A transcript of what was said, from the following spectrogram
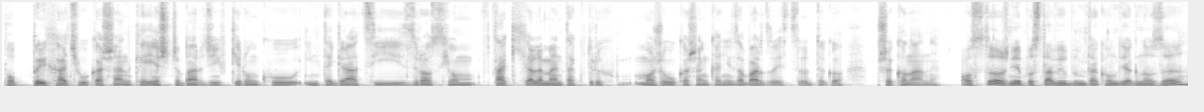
popychać Łukaszenkę jeszcze bardziej w kierunku integracji z Rosją w takich elementach, których może Łukaszenka nie za bardzo jest co do tego przekonany? Ostrożnie postawiłbym taką diagnozę,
